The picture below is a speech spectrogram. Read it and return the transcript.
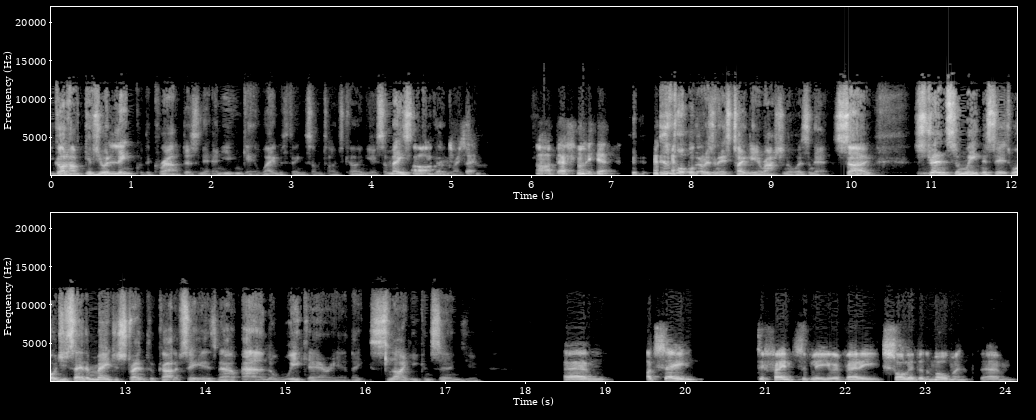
you got to have gives you a link with the crowd, doesn't it? And you can get away with things sometimes, can't you? It's amazing. Oh, oh definitely. Yeah. it's football, though, isn't it? It's totally irrational, isn't it? So, strengths and weaknesses. What would you say the major strength of Cardiff City is now, and the weak area that slightly concerns you? Um, I'd say defensively, we're very solid at the moment. Um,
